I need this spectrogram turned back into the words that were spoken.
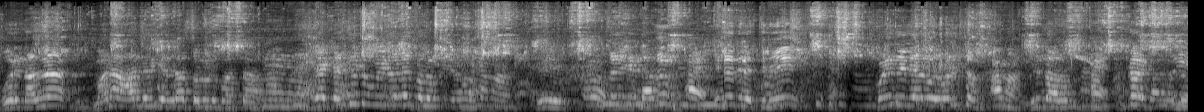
ஒரு நல்ல மன ஆறுதலுக்கு எதிராக சொல்லணும்னு பார்த்தா ஏன் கஷ்டத்தை உயிரோட சொல்ல முடியும்? இருந்தாலும் இந்த தினத்திலே குழந்தையிலே ஒரு வருத்தம் இருந்தாலும் அக்கா காலம் வந்து.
